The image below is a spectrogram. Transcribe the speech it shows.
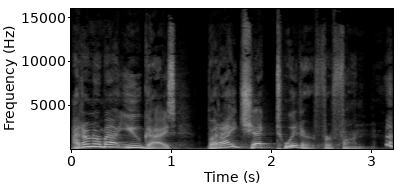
I don't know about you guys, but I check Twitter for fun.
